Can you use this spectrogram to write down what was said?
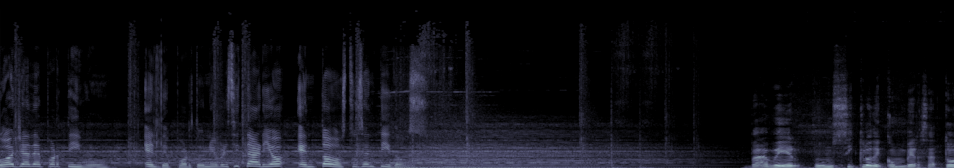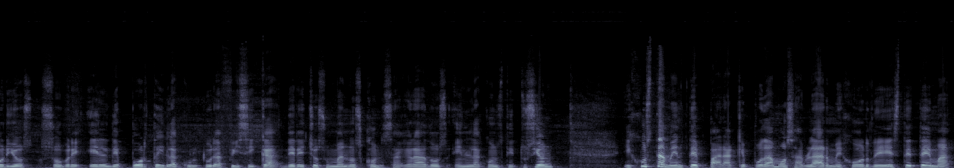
Goya Deportivo, el deporte universitario en todos tus sentidos. Va a haber un ciclo de conversatorios sobre el deporte y la cultura física, derechos humanos consagrados en la Constitución. Y justamente para que podamos hablar mejor de este tema,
